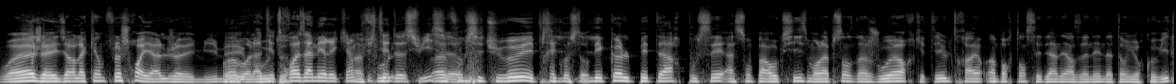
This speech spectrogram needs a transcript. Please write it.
Ouais, j'allais dire la quinte flush royale, j'avais mis. Mais Ouais, Voilà, t'es trois Américains un plus tes deux Suisses. Un euh, full si tu veux. Et très puis costaud. l'école pétard poussait à son paroxysme en l'absence d'un joueur qui était ultra important ces dernières années, Nathan Jurkovic.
